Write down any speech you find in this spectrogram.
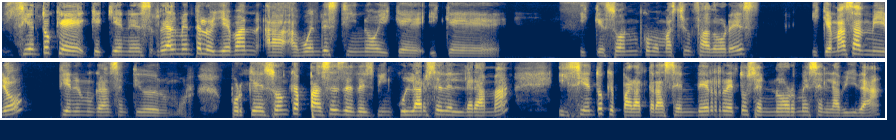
siento que, que, quienes realmente lo llevan a, a buen destino y que, y, que, y que son como más triunfadores y que más admiro, tienen un gran sentido del humor, porque son capaces de desvincularse del drama y siento que para trascender retos enormes en la vida,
